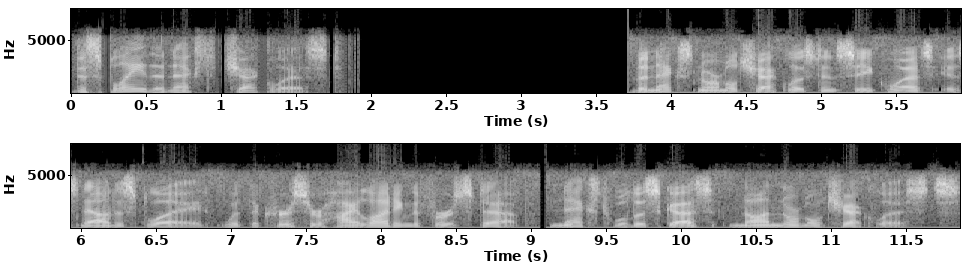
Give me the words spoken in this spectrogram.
Display the next checklist. The next normal checklist in sequence is now displayed with the cursor highlighting the first step. Next we'll discuss non-normal checklists.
